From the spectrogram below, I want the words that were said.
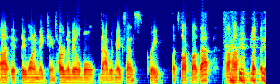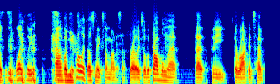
Uh, if they want to make James Harden available, that would make sense. Great, let's talk about that. Uh, but that doesn't seem likely. Uh, but probably does make some amount of sense, right? Like so, the problem that that the the Rockets have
